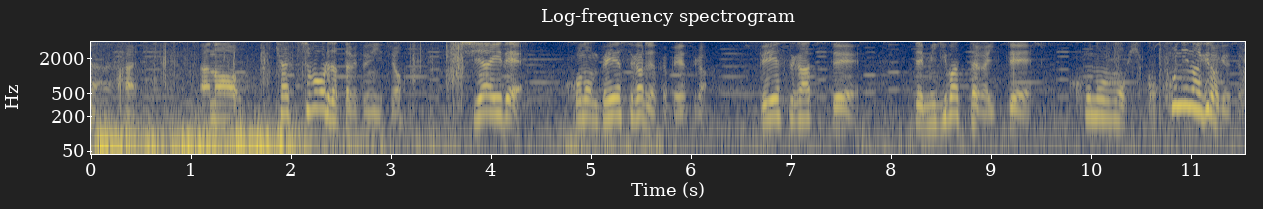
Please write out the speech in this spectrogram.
いはいはい。あのキャッチボールだったら別にいいですよ。試合でこのベースがあるじゃないですかベースが。ベースがあってで右バッターがいてこのもうここに投げるわけですよ。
